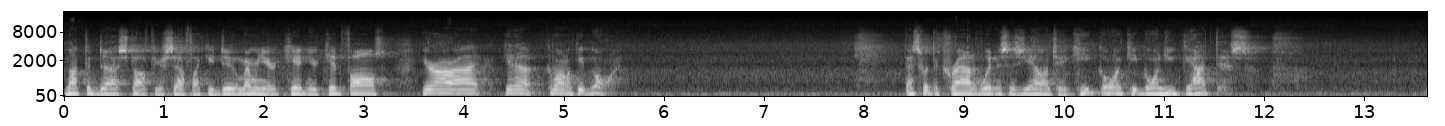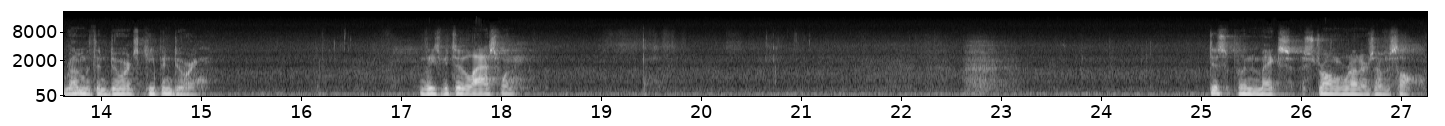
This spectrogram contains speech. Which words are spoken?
Knock the dust off yourself like you do. Remember when you're a kid and your kid falls? You're all right. Get up. Come on, keep going. That's what the crowd of witnesses yelling to you. Keep going, keep going. You got this. Run with endurance, keep enduring. It leads me to the last one. Discipline makes strong runners of us all.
